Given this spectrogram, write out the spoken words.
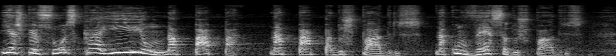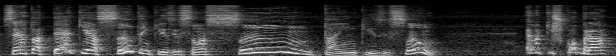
E as pessoas caíam na papa na papa dos padres, na conversa dos padres, certo? Até que a Santa Inquisição, a Santa Inquisição, ela quis cobrar,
